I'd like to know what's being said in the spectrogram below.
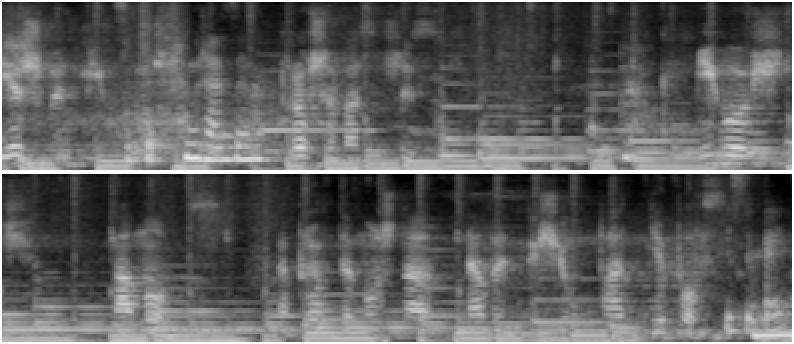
Uwierzmy w Za miłość. pierwszym razem. Proszę Was wszystkich. Miłość ma moc. Naprawdę można, nawet gdy się upadnie, powstać. Jest okej?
